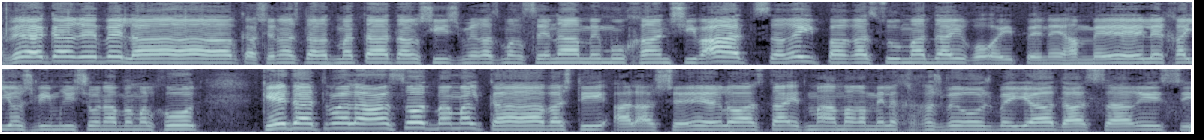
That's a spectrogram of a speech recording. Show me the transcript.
והקרב אליו כאשר נשת אדמתה תרשיש מרס מרסנה ממוכן שבעת שרי פרס ומדי רואי פני המלך היושבים ראשונה במלכות. כדת מה לעשות במלכה ושתי על אשר לא עשתה את מאמר המלך אחשורוש ביד הסריסים.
